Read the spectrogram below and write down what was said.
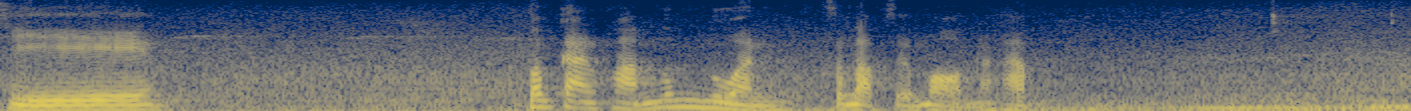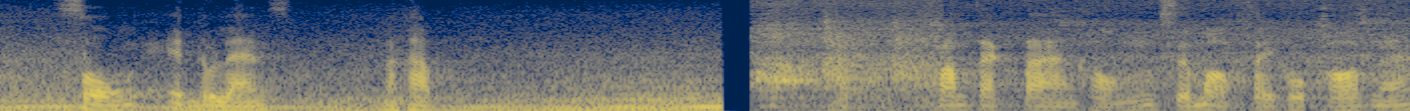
ขี่ ต้องการความนุ่มนวลสำหรับเสือหมอบนะครับ ทรง endurance นะครับความแตกต่างของเสือหมอบไซโคคอสนะ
